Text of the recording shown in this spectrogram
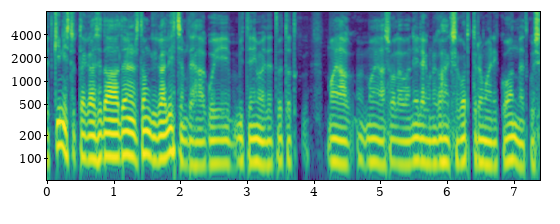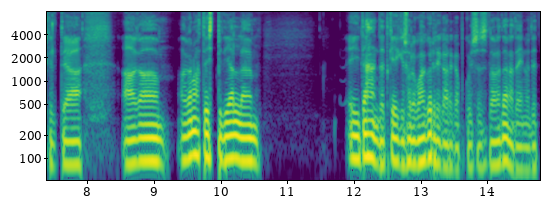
et kinnistutega seda tõenäoliselt ongi ka lihtsam teha, kui mitte niimoodi, et võtad maja, majas oleva neljakümne kaheksa korteriomaniku andmed kuskilt ja aga, aga noh, teistpidi jälle ei tähenda, et keegi sulle kohe kõrri kargab, kui sa seda oled ära teinud, et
